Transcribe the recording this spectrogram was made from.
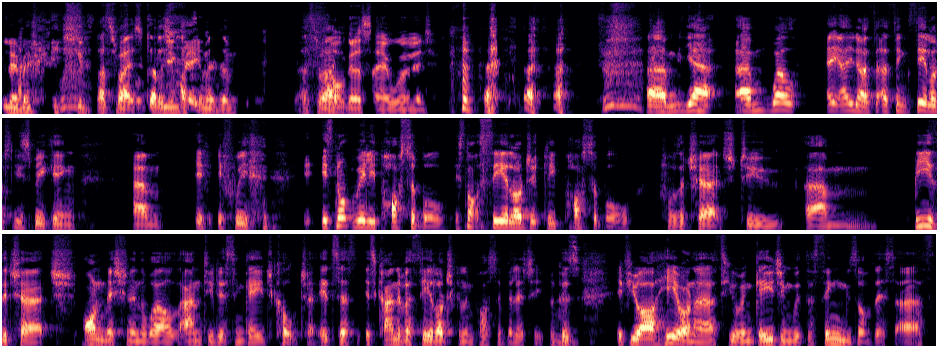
you know, That's right, Scottish optimism. That's right. I'm not going to say a word. um, yeah. Um, well, I, I, know. I think theologically speaking, um, if if we, it's not really possible. It's not theologically possible for the church to um, be the church on mission in the world and to disengage culture. It's a it's kind of a theological impossibility because mm. if you are here on earth, you're engaging with the things of this earth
